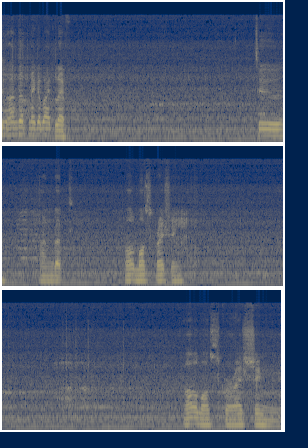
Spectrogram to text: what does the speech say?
200 megabyte left. 200 almost crashing. Almost crashing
